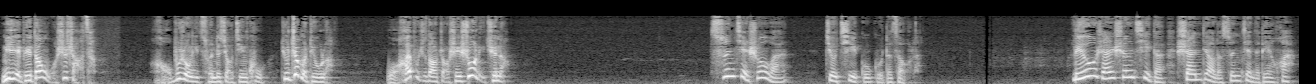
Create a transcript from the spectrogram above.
你也别当我是傻子，好不容易存的小金库就这么丢了，我还不知道找谁说理去呢。孙健说完，就气鼓鼓的走了。刘然生气的删掉了孙健的电话，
